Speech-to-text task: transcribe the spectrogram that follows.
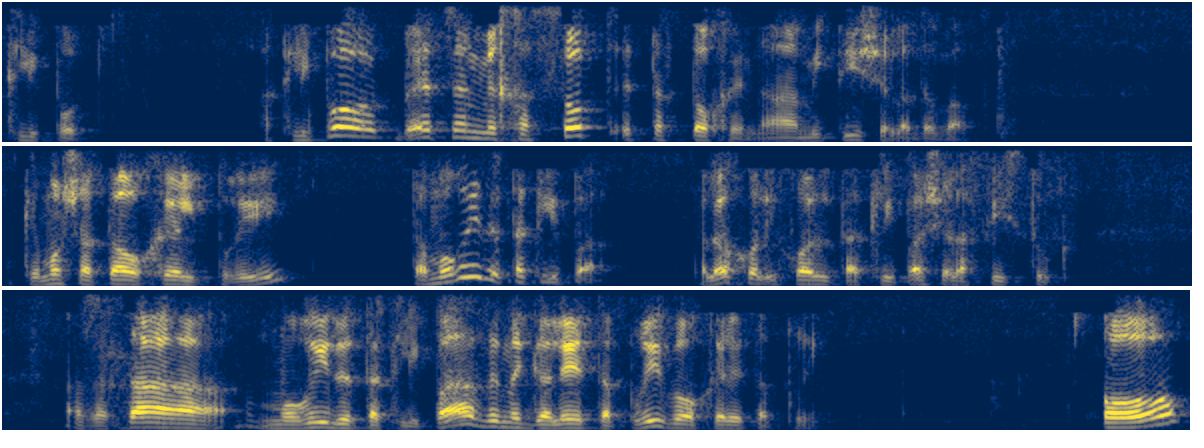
קליפות. הקליפות בעצם מכסות את התוכן האמיתי של הדבר. כמו שאתה אוכל פרי, אתה מוריד את הקליפה. אתה לא יכול לאכול את הקליפה של הפיסטוק. אז אתה מוריד את הקליפה ומגלה את הפרי ואוכל את הפרי. או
